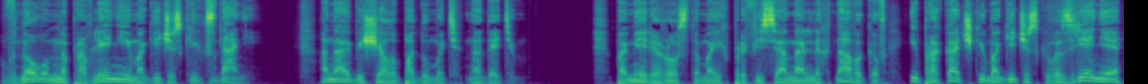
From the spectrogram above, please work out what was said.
в новом направлении магических знаний. Она обещала подумать над этим. По мере роста моих профессиональных навыков и прокачки магического зрения,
